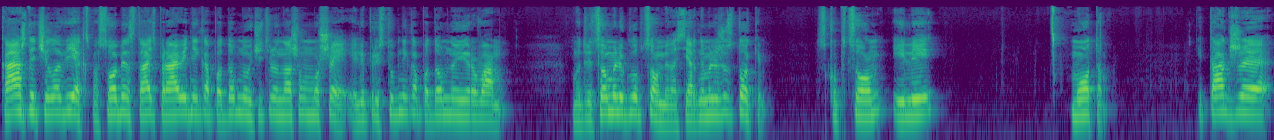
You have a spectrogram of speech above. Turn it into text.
Каждый человек способен стать праведником, подобно учителю нашему Моше, или преступником, подобно Иераваму, мудрецом или глупцом, милосердным или жестоким, скупцом или мотом. И также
